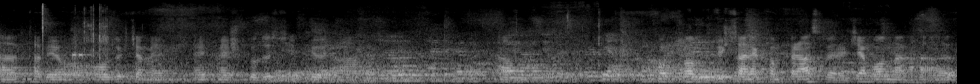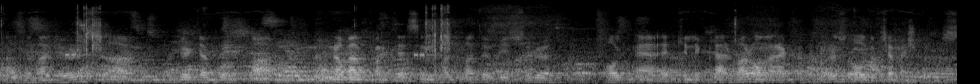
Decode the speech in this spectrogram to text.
Ee, tabii oldukça me- me- çünkü um, kom- kom- üç tane konferans vereceğim. Onlara ha- hazırlanıyoruz. Um, bir de bu um, Nobel Komitesi'nin hazırladığı bir sürü e, etkinlikler var. Onlara katılıyoruz. Oldukça meşgulüz.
